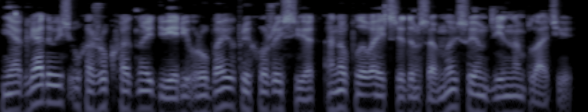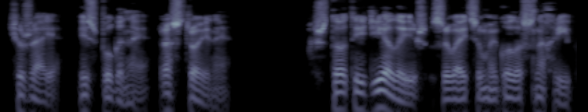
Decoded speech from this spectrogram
Не оглядываясь, ухожу к входной двери, врубаю в прихожей свет. Она уплывает следом со мной в своем длинном платье. Чужая, испуганная, расстроенная. «Что ты делаешь?» — срывается мой голос на хрип.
